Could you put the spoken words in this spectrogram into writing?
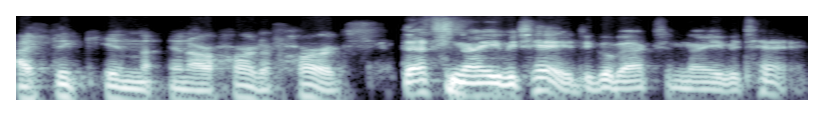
i think in in our heart of hearts that's naivete to go back to naivete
